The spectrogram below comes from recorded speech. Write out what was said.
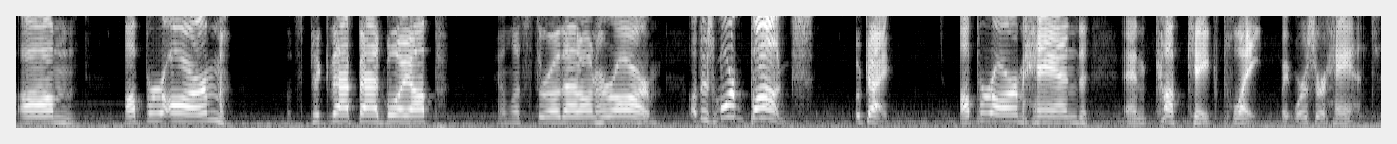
Um, upper arm. Let's pick that bad boy up, and let's throw that on her arm. Oh, there's more bugs! Okay. Upper arm, hand, and cupcake plate. Wait, where's her hand?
